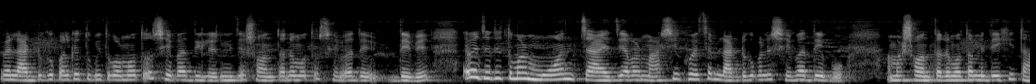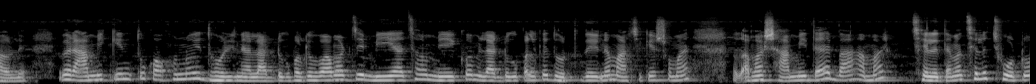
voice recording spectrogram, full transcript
এবার লাড্ডু গোপালকে তুমি তোমার মতো সেবা দিলে, নিজের সন্তানের মতো সেবা দেবে। এবার যদি তোমার মন চায় যে আমার মাসিক হয়েছে, আমি লাড্ডু গোপালের সেবা দেব, আমার সন্তানের মতো আমি দেখি তাহলে। এবার আমি কিন্তু কখনোই ধরি না লাড্ডু গোপালকে। বা আমার যে মেয়ে আছে, আমার মেয়েকেও আমি লাড্ডু গোপালকে ধরতে দিই না মাসিকের সময়। আমার স্বামী দেয় বা আমার ছেলে দেয়। আমার ছেলে ছোটো,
